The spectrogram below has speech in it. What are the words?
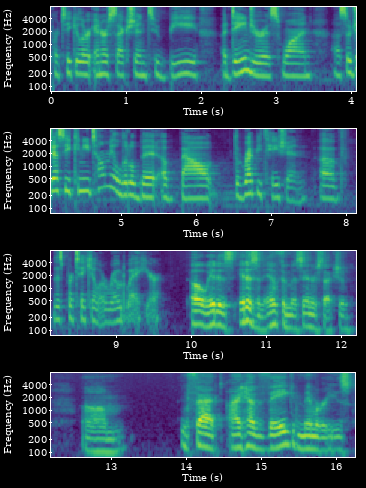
particular intersection to be a dangerous one. Uh, so, Jessie, can you tell me a little bit about the reputation of this particular roadway here? Oh, it is it is an infamous intersection. Um, in fact, I have vague memories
